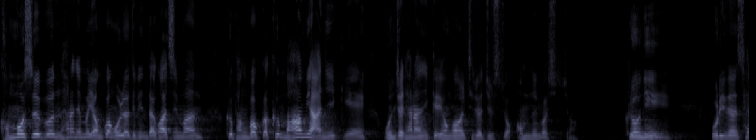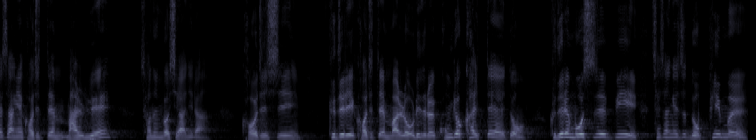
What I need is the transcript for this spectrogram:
겉모습은 하나님의 영광 올려드린다고 하지만 그 방법과 그 마음이 아니기에 온전히 하나님께 영광을 드려줄 수 없는 것이죠. 그러니 우리는 세상의 거짓된 말 위에 서는 것이 아니라 거짓이 그들이 거짓된 말로 우리들을 공격할 때에도 그들의 모습이 세상에서 높임을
